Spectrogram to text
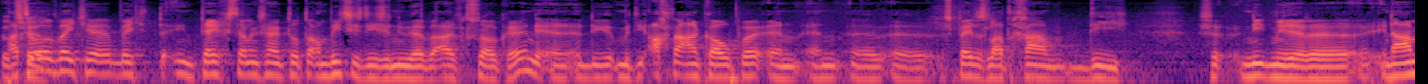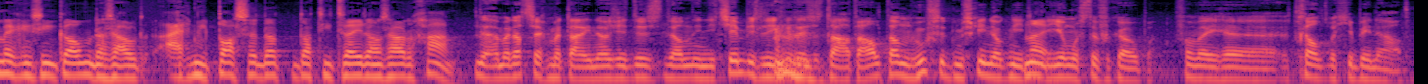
maar het zou een beetje, een beetje in tegenstelling zijn tot de ambities die ze nu hebben uitgesproken. Hè? Die, met die achter aankopen en, en eh, eh, spelers laten gaan die ze niet meer eh, in aanmerking zien komen. Dan zou het eigenlijk niet passen dat, dat die twee dan zouden gaan. Ja, maar dat zegt Martijn. Als je dus dan in die Champions League resultaten haalt, dan hoeft het misschien ook niet om Nee. die jongens te verkopen. Vanwege eh, het geld wat je binnenhaalt.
